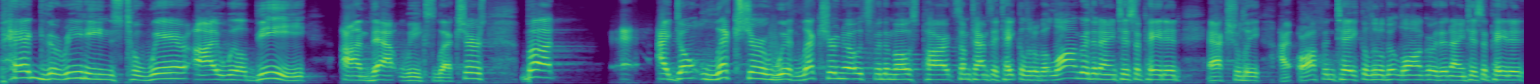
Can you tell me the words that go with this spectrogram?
peg the readings to where I will be on that week's lectures, but I don't lecture with lecture notes for the most part. Sometimes they take a little bit longer than I anticipated. Actually, I often take a little bit longer than I anticipated.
